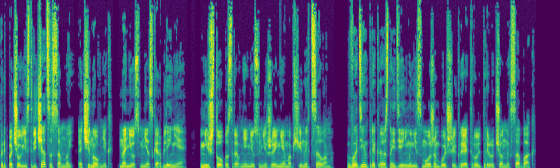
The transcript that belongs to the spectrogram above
предпочел не встречаться со мной, а чиновник нанес мне оскорбление, ничто по сравнению с унижением общины в целом. В один прекрасный день мы не сможем больше играть роль прирученных собак,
